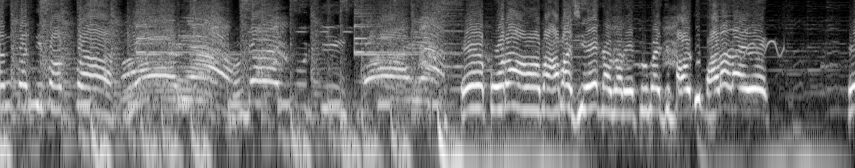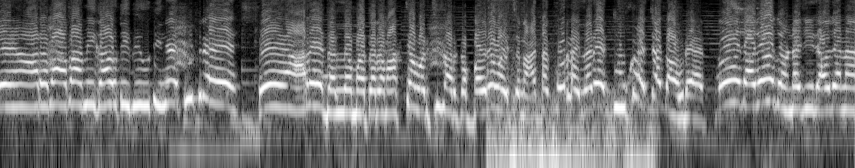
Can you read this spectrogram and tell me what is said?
गणपती बाप्पा. ए पोरा बाबाशी एक हजार एक रुपयाची पावती फाडायला एक. ए अरे बाबा मी गावठी बिवटी नाही पित रे. ए अरे धल्ल म्हातारा मागच्या वर्षी सारखं बैर व्हायचं नाटक करून राहिलं रे दुखाच्या धावड्यात. हो दादा धोंडाजी जाऊ द्या ना.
